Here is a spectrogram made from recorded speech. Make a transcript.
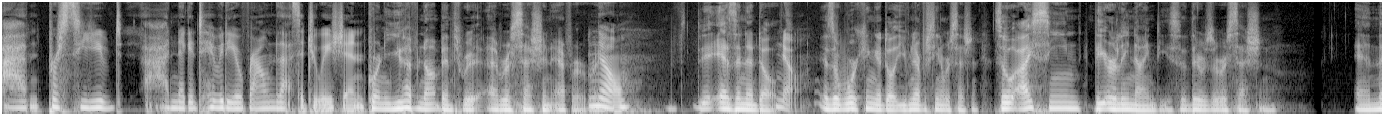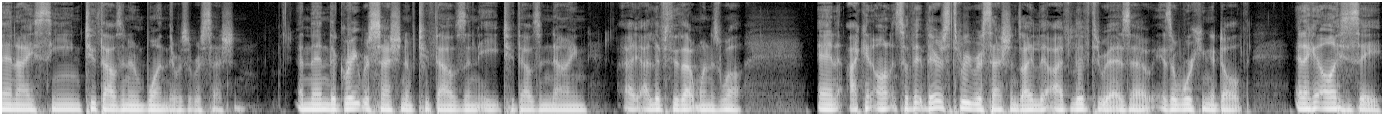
um, perceived uh, negativity around that situation. Courtney you have not been through a recession ever right? no as an adult. No. As a working adult, you've never seen a recession. So I seen the early 90s, so there was a recession. And then I seen 2001, there was a recession. And then the Great Recession of 2008, 2009, I, I lived through that one as well. And I can so th- there's three recessions I li- I've lived through as a as a working adult, and I can honestly say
